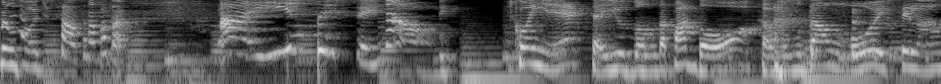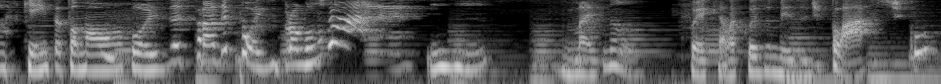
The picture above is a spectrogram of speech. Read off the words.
Não vou de salto na padoca. Aí eu pensei, não, conhece aí o dono da padoca, vamos dar um oi, sei lá, um esquenta, tomar uma coisa pra depois ir pra algum lugar. Uhum. Mas não, foi aquela coisa mesa de plástico.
